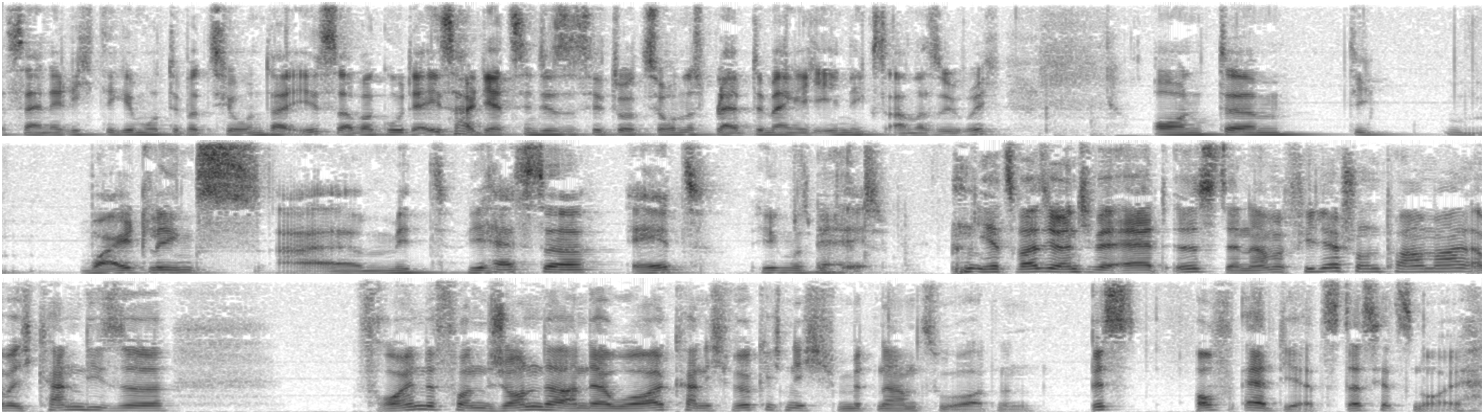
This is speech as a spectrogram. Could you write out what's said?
seine richtige Motivation da ist. Aber gut, er ist halt jetzt in dieser Situation, es bleibt ihm eigentlich eh nichts anderes übrig. Und ähm, die Wildlings äh, mit, wie heißt er? Ed? Irgendwas mit Ed. Ed. Jetzt weiß ich auch nicht, wer Ed ist. Der Name fiel ja schon ein paar Mal, aber ich kann diese Freunde von John da an der Wall kann ich wirklich nicht mit Namen zuordnen. Bis auf Ed jetzt. Das ist jetzt neu.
